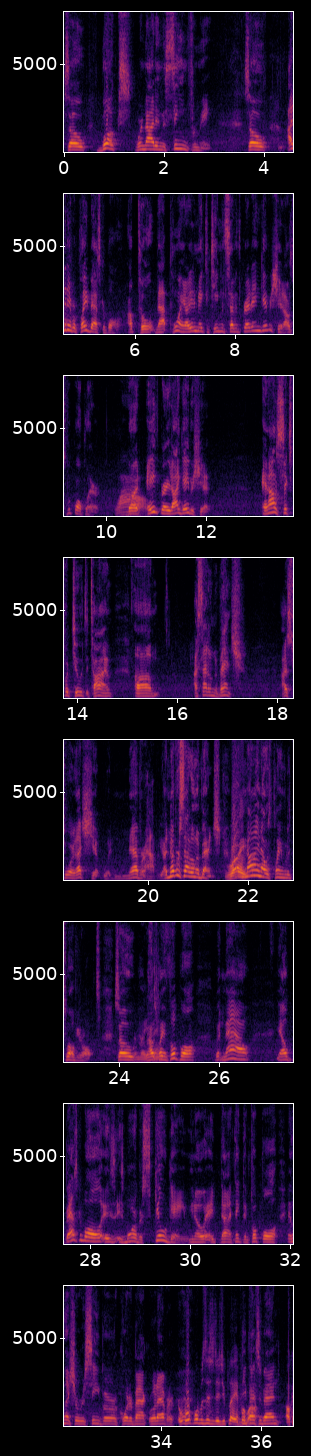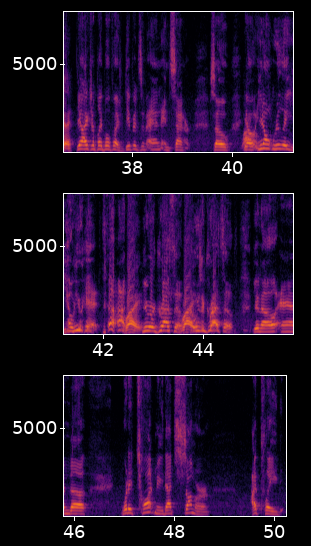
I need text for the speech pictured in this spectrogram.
So books were not in the scene for me. So I never played basketball up till that point. I didn't make the team in seventh grade. I didn't give a shit. I was a football player. Wow. But eighth grade, I gave a shit. And I was six foot two at the time. Um, I sat on the bench. I swore that shit would never happen. I never sat on a bench. Right. At nine, I was playing with the 12 year olds. So I was playing football. But now, you know, basketball is, is more of a skill game, you know, it, I think than football, unless you're a receiver or quarterback or whatever. what, what position did you play in football? Defensive end. Okay. Yeah, I actually played both ways, defensive end and center. So, you know, you don't really, you know, you hit. Right. You're aggressive. Right. I was aggressive, you know, and uh, what it taught me that summer, I played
